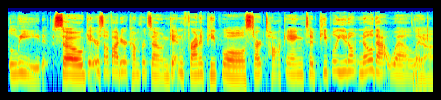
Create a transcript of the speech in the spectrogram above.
lead. So get yourself out of your comfort zone, get in front of people, start talking to people you don't know that well. Like Yeah.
